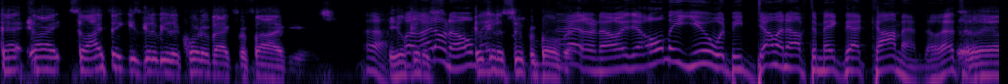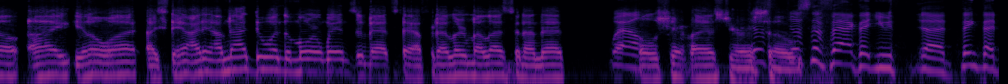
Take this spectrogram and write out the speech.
that, all right, so I think he's going to be their quarterback for five years. Uh, He'll well, get a- I don't know. He'll Maybe- get a Super Bowl I don't know. Only you would be dumb enough to make that comment, though. That's Well, I, you know what? I stay. I, I'm not doing the more wins than Matt Stafford. I learned my lesson on that well. bullshit last year. Just, so just the fact that you uh, think that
